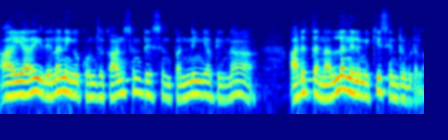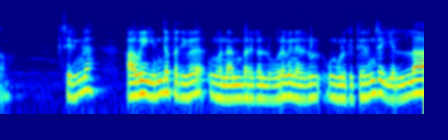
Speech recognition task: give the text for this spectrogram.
ஆகையால் இதெல்லாம் நீங்கள் கொஞ்சம் கான்சன்ட்ரேஷன் பண்ணீங்க அப்படின்னா அடுத்த நல்ல நிலைமைக்கு சென்று விடலாம். சரிங்களா? ஆகவே இந்த பதிவை உங்கள் நண்பர்கள் உறவினர்கள் உங்களுக்கு தெரிஞ்ச எல்லா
